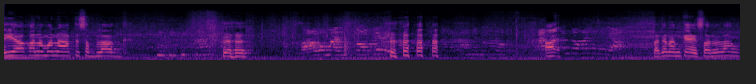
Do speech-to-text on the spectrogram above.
Nahiya ka naman ate sa vlog. Baka umalis ko eh. Ay, Ano kayo taganan Quezon lang.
